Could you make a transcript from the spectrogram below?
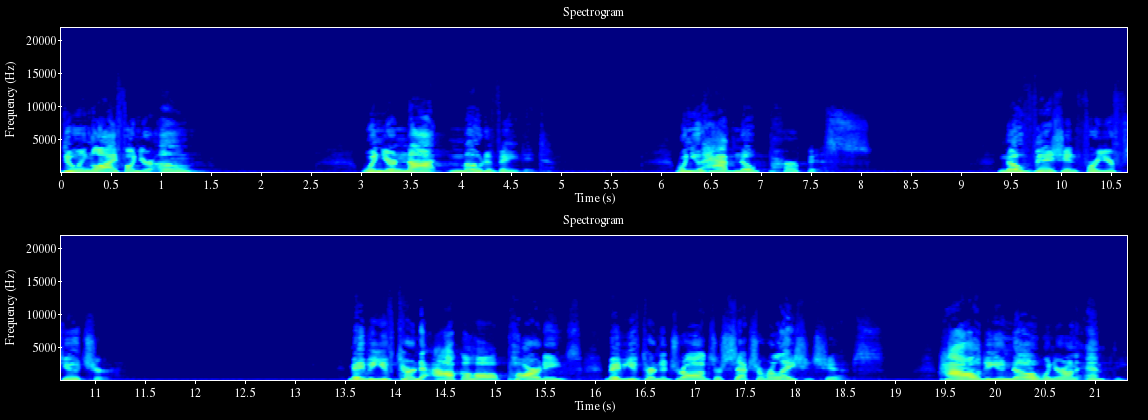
doing life on your own, when you're not motivated, when you have no purpose, no vision for your future Maybe you've turned to alcohol, parties. Maybe you've turned to drugs or sexual relationships. How do you know when you're on empty?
